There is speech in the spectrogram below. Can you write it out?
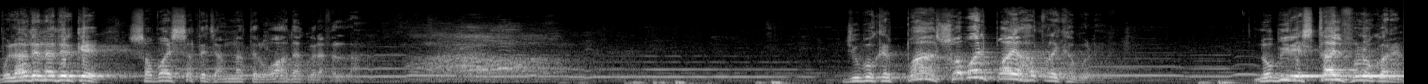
বলে দেন এদেরকে, সবার সাথে জান্নাতের ওয়াদা করে ফেললাম। যুবকের পা, সবার পায়ে হাত রেখা বলি। নবীর স্টাইল ফলো করেন।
